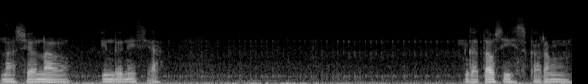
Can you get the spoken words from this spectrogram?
nasional Indonesia. Nggak tahu sih sekarang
